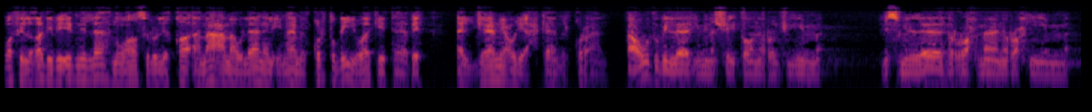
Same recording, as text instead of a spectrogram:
وفي الغد بإذن الله نواصل اللقاء مع مولانا الإمام القرطبي وكتابه الجامع لأحكام القرآن. أعوذ بالله من الشيطان الرجيم. بسم الله الرحمن الرحيم.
